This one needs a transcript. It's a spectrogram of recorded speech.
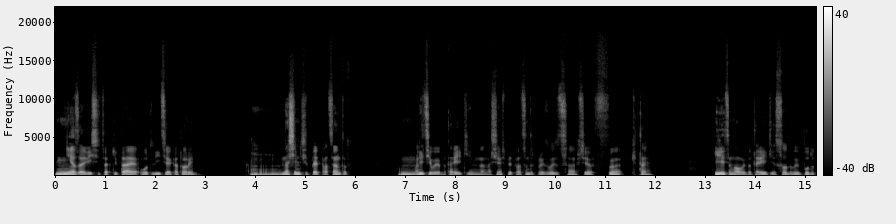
не зависеть от Китая, от лития, который на 75% м, литиевые батарейки именно на 75% производятся все в Китае. И эти новые батарейки содовые будут,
